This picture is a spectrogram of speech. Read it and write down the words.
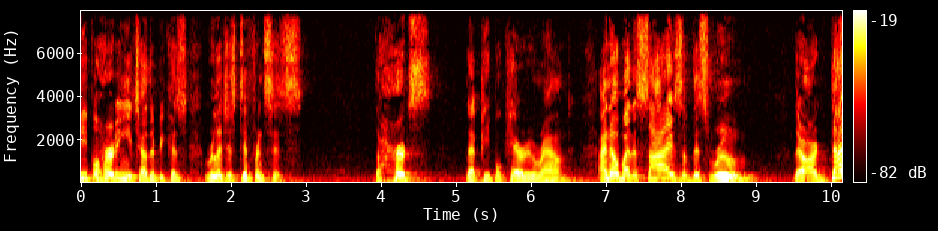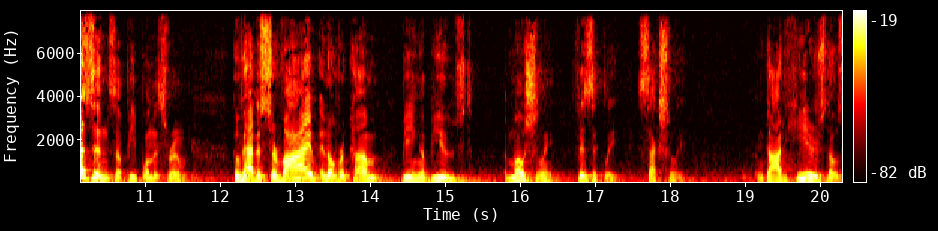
people hurting each other because religious differences, the hurts that people carry around. I know by the size of this room, there are dozens of people in this room who've had to survive and overcome being abused emotionally, physically, sexually. And God hears those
